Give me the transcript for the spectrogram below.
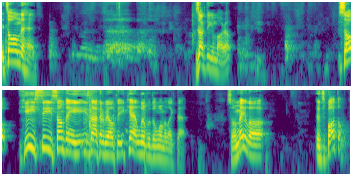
It's all in the head. Zakti Gemara. So he sees something he's not going to be able to. He can't live with a woman like that. So Mela, it's bottle.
